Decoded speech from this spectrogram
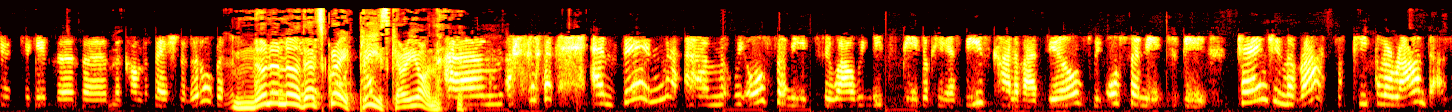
to, to get the, the, the conversation a little bit. No, no, no, that's great. Please carry on. Um, and then um, we also need to, while we need to be looking at these kind of ideals, we also need to be changing the rights of people around us.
